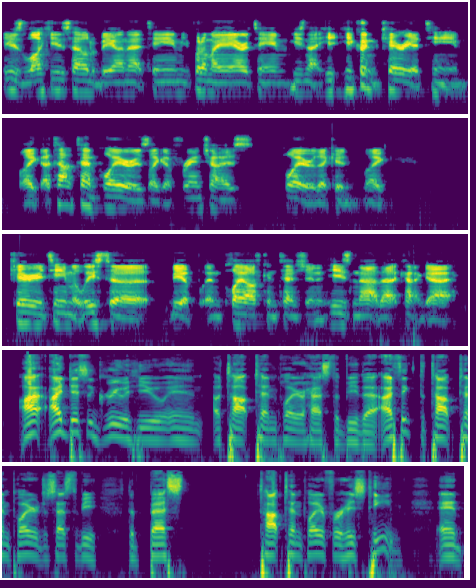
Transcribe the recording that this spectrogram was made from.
he's lucky as hell to be on that team. You put him on any other team, he's not he, he couldn't carry a team. Like a top 10 player is like a franchise player that could like carry a team at least to be a, in playoff contention. And he's not that kind of guy. I, I disagree with you in a top 10 player has to be that. I think the top 10 player just has to be the best top 10 player for his team. And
